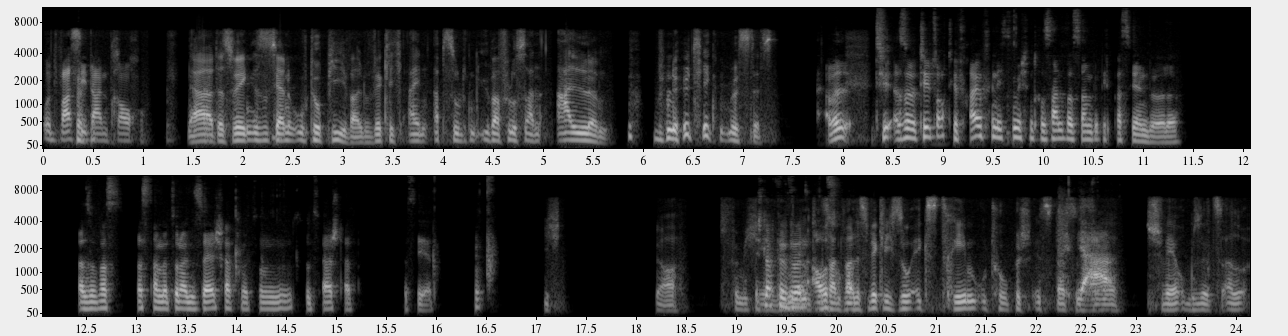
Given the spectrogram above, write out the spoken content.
und was sie dann brauchen. Ja, deswegen ist es ja eine Utopie, weil du wirklich einen absoluten Überfluss an allem benötigen müsstest. Aber die- also die, doch, die Frage finde ich ziemlich interessant, was dann wirklich passieren würde. Also was, was dann mit so einer Gesellschaft, mit so einem Sozialstaat passiert. Ja, ist für mich Ich glaub, wir würden interessant, aus- weil es wirklich so extrem utopisch ist, dass Ja. es äh, schwer umsetzt. Also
